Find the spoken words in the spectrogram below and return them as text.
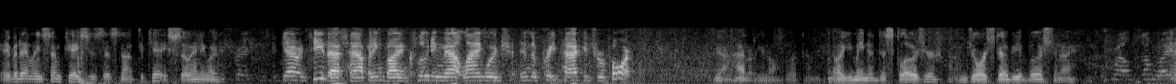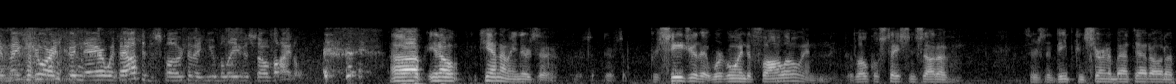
evidently in some cases that's not the case. So anyway. To guarantee that's happening by including that language in the prepackaged report. Yeah, I don't, you know, look, I mean, oh, you mean a disclosure on George W. Bush and I? Well, some way to make sure it couldn't air without the disclosure that you believe is so vital. Uh, you know, Ken, I mean, there's a, there's a there's a procedure that we're going to follow, and the local stations ought to, if there's a deep concern about that, ought to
